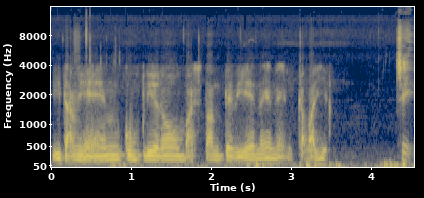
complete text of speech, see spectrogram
y también cumplieron bastante bien en el caballo. Sí.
